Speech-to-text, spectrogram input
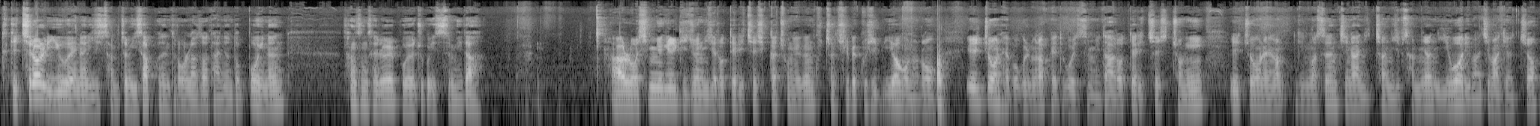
특히 7월 이후에는 23.24%로 올라서 단연 돋보이는 상승세를 보여주고 있습니다. 아울러 16일 기준 이제 롯데리츠의 시가총액은 9,792억 원으로 1조 원 회복을 눈앞에 두고 있습니다. 롯데리츠의 시총이 1조 원에 넘긴 것은 지난 2023년 2월이 마지막이었죠.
